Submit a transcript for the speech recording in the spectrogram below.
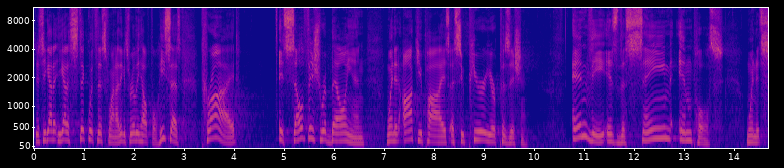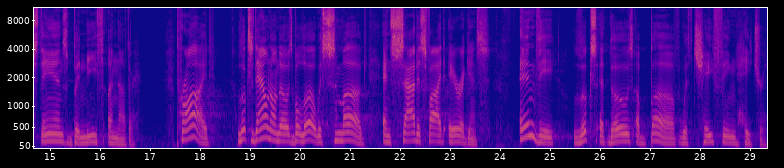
just you got you to stick with this one. I think it's really helpful. He says, "Pride is selfish rebellion when it occupies a superior position. Envy is the same impulse when it stands beneath another. Pride looks down on those below with smug and satisfied arrogance. Envy looks at those above with chafing hatred.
